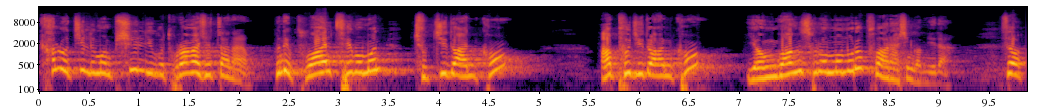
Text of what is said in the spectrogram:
칼로 찔리면 피 흘리고 돌아가셨잖아요. 근데 부활체 몸은 죽지도 않고 아프지도 않고 영광스러운 몸으로 부활하신 겁니다. 그래서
